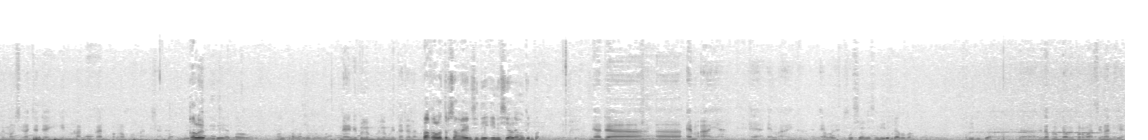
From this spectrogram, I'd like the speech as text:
memang sengaja dia ingin melakukan pengeboman di sana. Kalau sendiri atau kontrak atau belum Pak? Nah ini belum belum kita dalam. Pak kalau tersangka yang sini inisialnya mungkin Pak? Ini ada uh, eh, MA ya, ya MA itu. Kalau usianya sendiri berapa bang? Diduga? Nah, kita belum dapat informasi nanti ya.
